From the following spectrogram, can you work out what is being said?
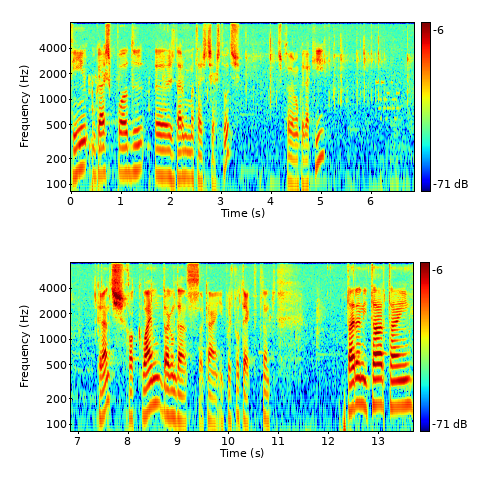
Assim o gajo pode uh, ajudar-me a matar estes gajos todos. Deixa-me saber uma coisa aqui. Crunch, Rock Climb, Dragon Dance. Ok, e depois Protect. Portanto, Tyranitar tem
